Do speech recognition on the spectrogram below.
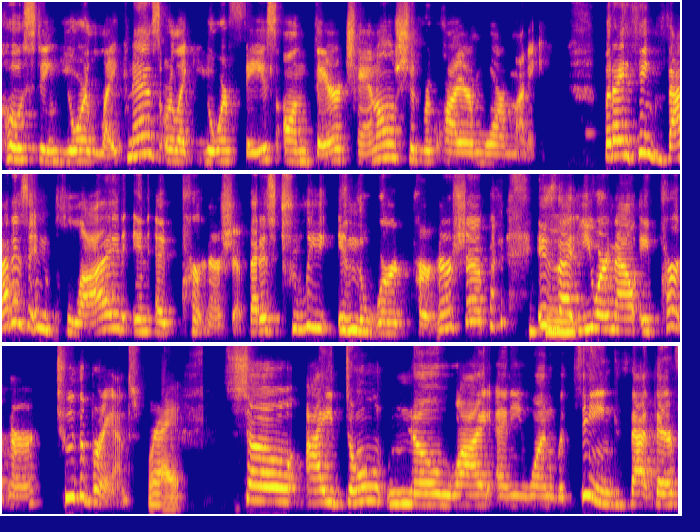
posting your likeness or like your face on their channel should require more money. But I think that is implied in a partnership. That is truly in the word partnership, mm-hmm. is that you are now a partner to the brand. Right. So I don't know why anyone would think that their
